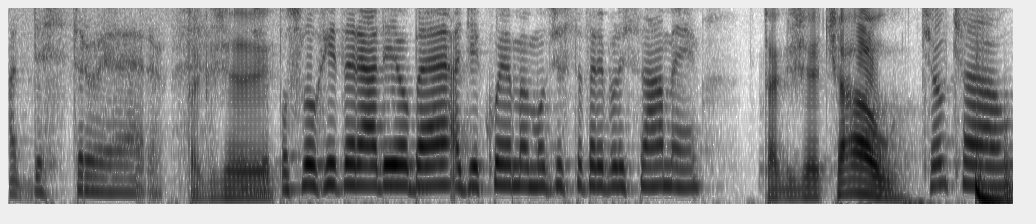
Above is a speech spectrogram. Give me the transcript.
a Destroyer. Takže, Poslouchejte Rádio B a děkujeme moc, že jste tady byli s námi. takže čau. Čau, čau.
